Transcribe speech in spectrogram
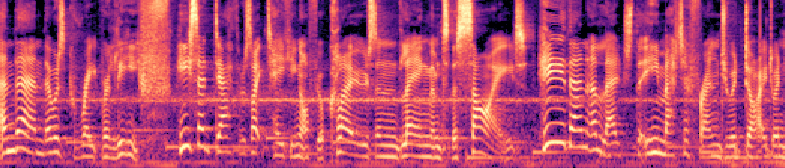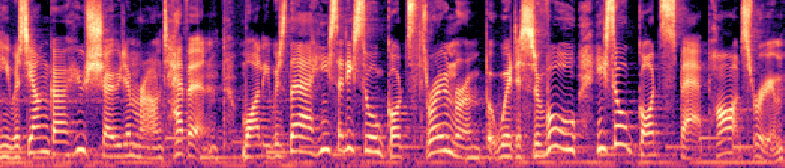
and then there was great relief. He said death was like taking off your clothes and laying them to the side. He then alleged that he met a friend who had died when he was younger who showed him round heaven. While he was there, he said he saw God's throne room, but weirdest of all, he saw God's spare parts room.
